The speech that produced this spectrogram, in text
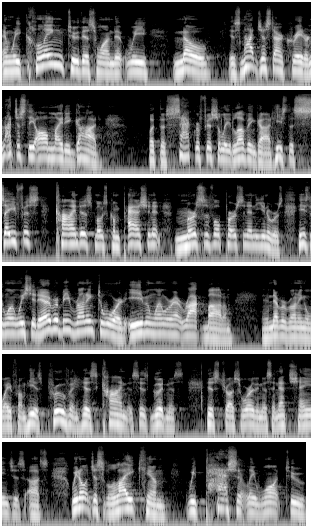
And we cling to this one that we know is not just our Creator, not just the Almighty God, but the sacrificially loving God. He's the safest, kindest, most compassionate, merciful person in the universe. He's the one we should ever be running toward, even when we're at rock bottom and never running away from. He has proven his kindness, his goodness, his trustworthiness, and that changes us. We don't just like him, we passionately want to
